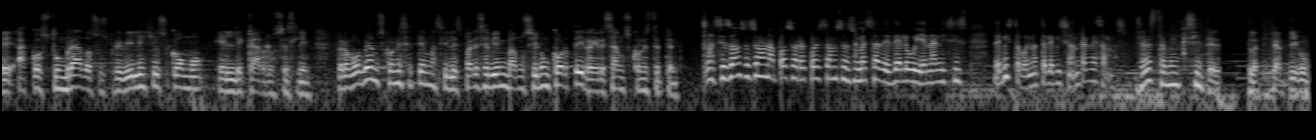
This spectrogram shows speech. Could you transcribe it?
eh, acostumbrado a sus privilegios como el de Carlos Slim. Pero volvemos con ese tema, si les parece bien, vamos a ir un corte y regresamos con este tema. Así es, vamos a hacer una pausa. Recuerda, estamos en su mesa de diálogo y análisis de Visto Bueno Televisión. Regresamos. ¿Sabes también que es interesante platicar? Digo,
